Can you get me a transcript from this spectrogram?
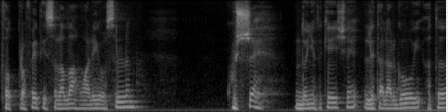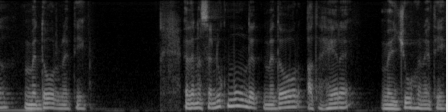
Thotë Profeti sallallahu alejhi ve selem, kush sheh ndonjë të keqe, le ta largojë atë me dorën e tij. Edhe nëse nuk mundet me dorë atëhere me gjuhën e tij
